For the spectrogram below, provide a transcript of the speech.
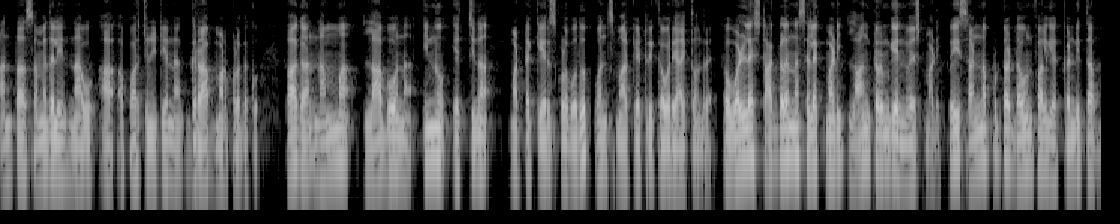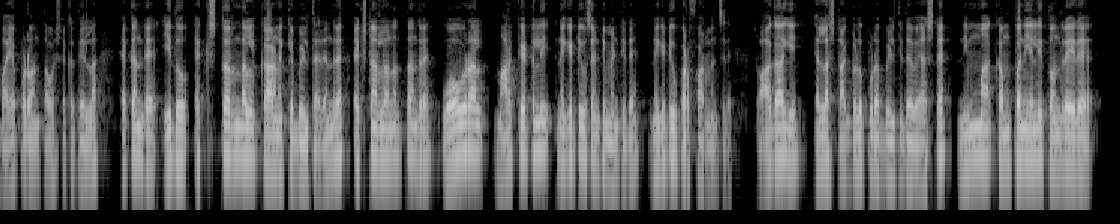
ಅಂತ ಸಮಯದಲ್ಲಿ ನಾವು ಆ ಅಪಾರ್ಚುನಿಟಿಯನ್ನು ಗ್ರಾಬ್ ಮಾಡ್ಕೊಳ್ಬೇಕು. ಆಗ ನಮ್ಮ ಲಾಭವನ್ನು ಇನ್ನೂ ಹೆಚ್ಚಿನ ಮಟ್ಟಕ್ಕೆ ಏರಿಸ್ಕೊಳ್ಬಹುದು ಒನ್ಸ್ ಮಾರ್ಕೆಟ್ ರಿಕವರಿ ಆಯ್ತು ಅಂದ್ರೆ. ಒಳ್ಳೆ ಸ್ಟಾಕ್ ಗಳನ್ನ ಸೆಲೆಕ್ಟ್ ಮಾಡಿ ಲಾಂಗ್ ಟರ್ಮ್ಗೆ ಇನ್ವೆಸ್ಟ್ ಮಾಡಿ. ಈ ಸಣ್ಣ ಪುಟ್ಟ ಡೌನ್ ಫಾಲ್ಗೆ ಖಂಡಿತ ಭಯ ಪಡುವಂತ ಅವಶ್ಯಕತೆ ಇಲ್ಲ. ಯಾಕಂದ್ರೆ ಇದು ಎಕ್ಸ್ಟರ್ನಲ್ ಕಾರಣಕ್ಕೆ ಬೀಳ್ತಾ ಇದೆ. ಅಂದ್ರೆ ಎಕ್ಸ್ಟರ್ನಲ್ ಅಂತಂದ್ರೆ ಓವರ್ ಆಲ್ ಮಾರ್ಕೆಟ್ ಅಲ್ಲಿ ನೆಗೆಟಿವ್ ಸೆಂಟಿಮೆಂಟ್ ಇದೆ ನೆಗೆಟಿವ್ ಪರ್ಫಾರ್ಮೆನ್ಸ್ ಇದೆ. ಸೊ ಹಾಗಾಗಿ ಎಲ್ಲ ಸ್ಟಾಕ್ಗಳು ಕೂಡ ಬೀಳ್ತಿದ್ದಾವೆ ಅಷ್ಟೇ. ನಿಮ್ಮ ಕಂಪನಿಯಲ್ಲಿ ತೊಂದರೆ ಇದೆ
